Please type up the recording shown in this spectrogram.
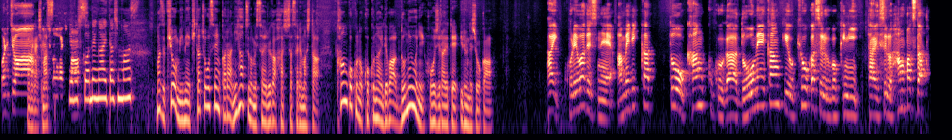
こんにちは。お願いします。よろしくお願いいたします。まず今日未明北朝鮮から2発のミサイルが発射されました。韓国の国内ではどのように報じられているんでしょうか？はい。これはですねアメリカと韓国が同盟関係を強化する動きに対する反発だ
